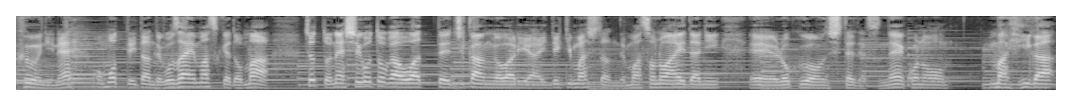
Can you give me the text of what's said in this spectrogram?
風にね、思っていたんでございますけど、まあ、ちょっとね、仕事が終わって時間が割合できましたんで、まあその間に、えー、録音してですね、この、まあ、日が、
